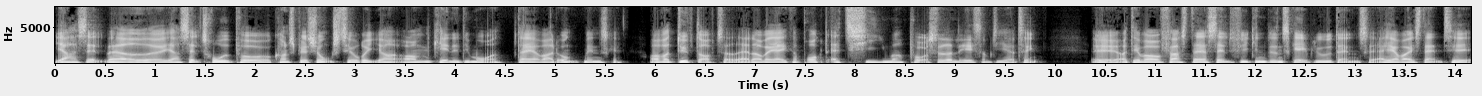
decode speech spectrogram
Jeg har selv været, øh, jeg har selv troet på konspirationsteorier om Kennedy-mordet, da jeg var et ungt menneske, og var dybt optaget af det, og hvad jeg ikke har brugt af timer på at sidde og læse om de her ting. Øh, og det var jo først, da jeg selv fik en videnskabelig uddannelse, at jeg var i stand til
